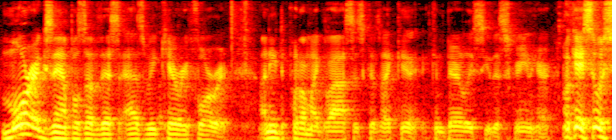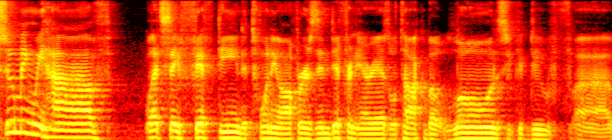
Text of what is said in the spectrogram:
more examples of this as we carry forward. I need to put on my glasses because I can, can barely see the screen here. Okay, so assuming we have let's say 15 to 20 offers in different areas. We'll talk about loans. You could do uh,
